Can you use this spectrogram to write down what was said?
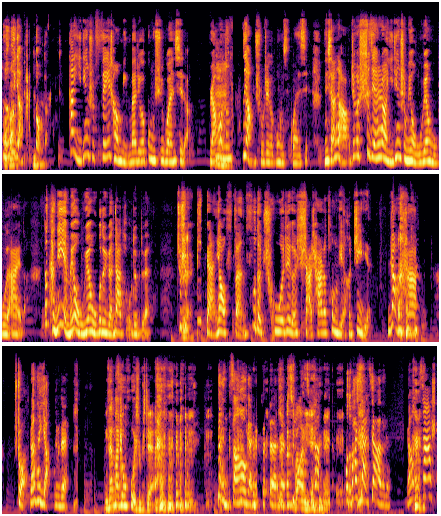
能够养海狗的，她一定是非常明白这个供需关系的。然后能滋养出这个供给关系，你想想啊，这个世界上一定是没有无缘无故的爱的，那肯定也没有无缘无故的冤大头，对不对？就是必然要反复的戳这个傻叉的痛点和 G 点，让他 爽，让他痒，对不对？你在骂用户是不是？就很脏哦，我感觉 说起来的我举报你，我都怕下架了。然后加深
